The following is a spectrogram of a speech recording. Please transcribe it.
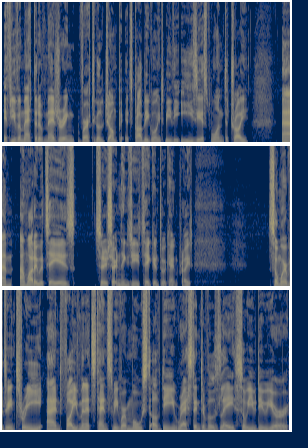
if you have a method of measuring vertical jump, it's probably going to be the easiest one to try. Um, and what I would say is so are certain things you need to take into account, right? Somewhere between three and five minutes tends to be where most of the rest intervals lay. So you do your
